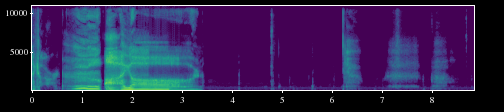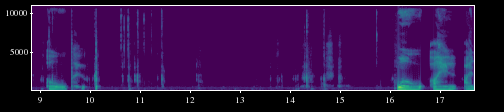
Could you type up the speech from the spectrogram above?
iron. Iron. Oh, Whoa, uh, I, I,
